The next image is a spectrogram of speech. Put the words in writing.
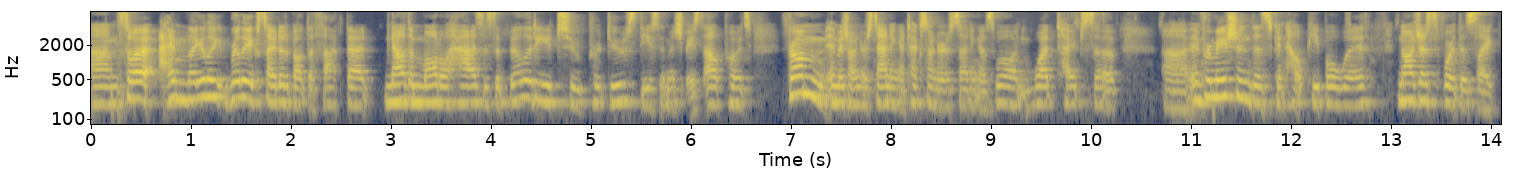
Um, so I, am really, really excited about the fact that now the model has this ability to produce these image-based outputs from image understanding and text understanding as well, and what types of uh, information this can help people with, not just for this like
